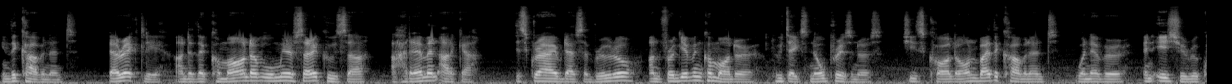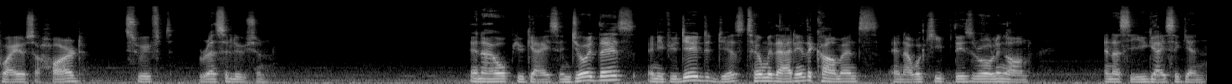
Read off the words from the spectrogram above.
in the Covenant, directly under the command of Omir Sarikusa, Ahremen Arka. Described as a brutal, unforgiving commander who takes no prisoners, she is called on by the Covenant whenever an issue requires a hard, swift resolution. And I hope you guys enjoyed this, and if you did, just tell me that in the comments and I will keep this rolling on. And I'll see you guys again.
